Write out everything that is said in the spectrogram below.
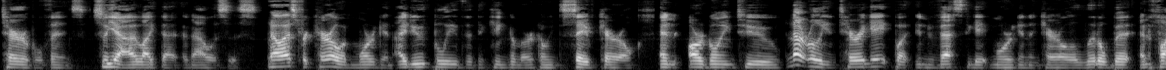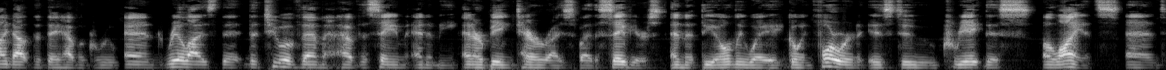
terrible things. So yeah, I like that analysis. Now as for Carol and Morgan, I do believe that the kingdom are going to save Carol and are going to not really interrogate, but investigate Morgan and Carol a little bit and find out that they have a group and realize that the two of them have the same enemy and are being terrorized by the saviors and that the only way going forward is to create this alliance and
